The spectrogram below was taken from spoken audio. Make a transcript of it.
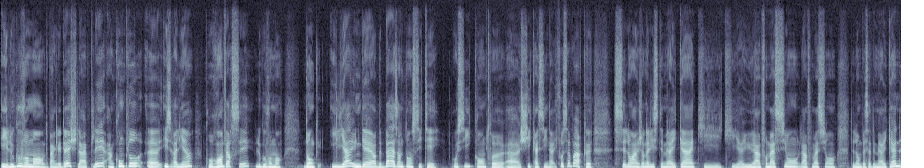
Et le gouvernement de Bangladesh l'a appelé un complot euh, israélien pour renverser le gouvernement. Donc, il y a une guerre de basse intensité aussi contre euh, Sheikh Hasina. Il faut savoir que selon un journaliste américain qui, qui a eu l'information, de l'ambassade américaine,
